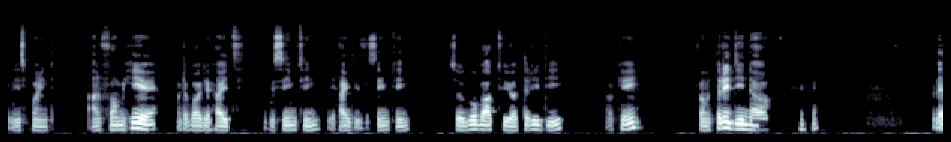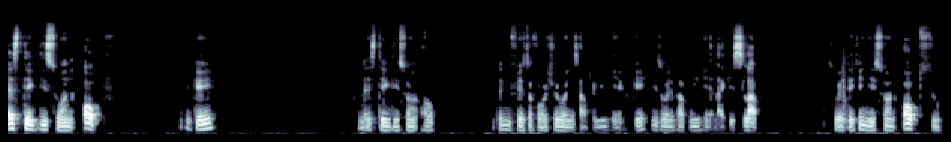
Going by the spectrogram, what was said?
to this point. And from here what about the height? The same thing. The height is the same thing. So go back to your 3d okay? From 3d now let's take this one up. Okay? Let's take this one up. Let me first of all show what is happening here okay? This is what is happening here like a slab. So we're taking this one up to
